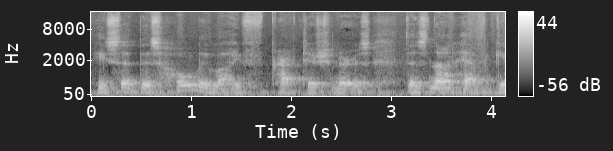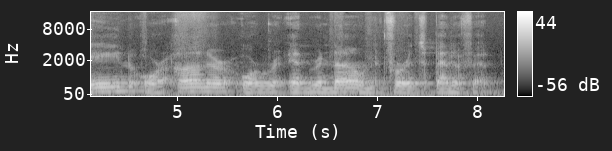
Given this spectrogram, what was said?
He said this holy life practitioners does not have gain or honor or and renown for its benefit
